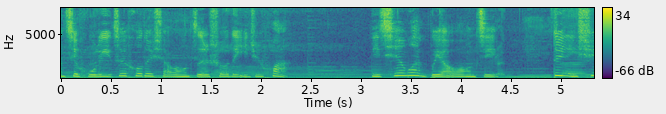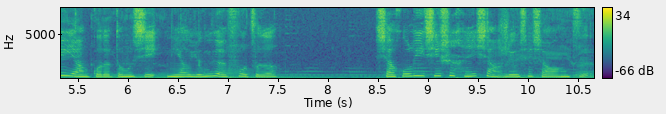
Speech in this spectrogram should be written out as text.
想起狐狸最后对小王子说的一句话：“你千万不要忘记，对你驯养过的东西，你要永远负责。”小狐狸其实很想留下小王子，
